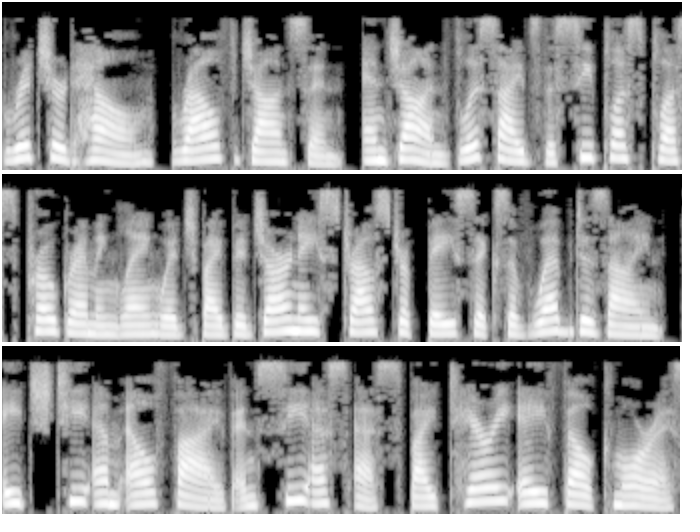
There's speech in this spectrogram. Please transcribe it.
Richard Helm, Ralph Johnson, and John Vlissides The C++ Programming Language by Bjarne Stroustrup Basics of Web Design, HTML5 and CSS by Terry A. Felke-Morris,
